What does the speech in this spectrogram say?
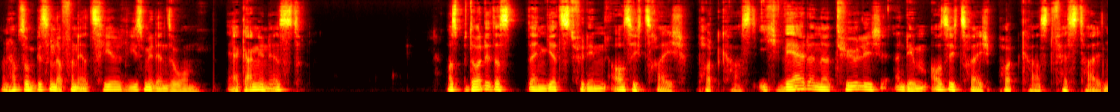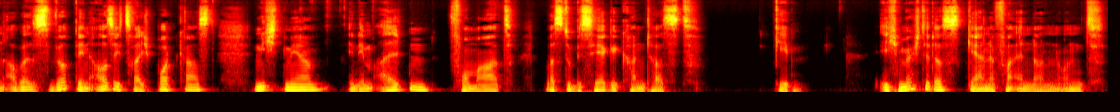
und habe so ein bisschen davon erzählt, wie es mir denn so ergangen ist. Was bedeutet das denn jetzt für den Aussichtsreich Podcast? Ich werde natürlich an dem Aussichtsreich Podcast festhalten, aber es wird den Aussichtsreich Podcast nicht mehr in dem alten Format, was du bisher gekannt hast, geben. Ich möchte das gerne verändern und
